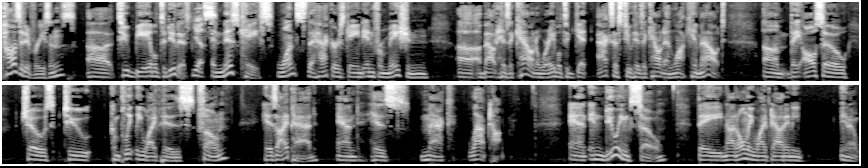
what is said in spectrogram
positive reasons uh, to be able to do this. Yes. In this case, once the hackers gained information uh, about his account and were able to get access to his account and lock him out, um, they also chose to completely wipe his phone, his iPad, and his Mac laptop. And in doing so, they not only wiped out any, you know,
